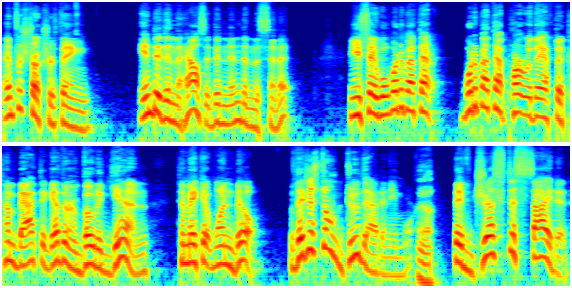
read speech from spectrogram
infrastructure thing ended in the House. It didn't end in the Senate. And you say, well, what about that? What about that part where they have to come back together and vote again to make it one bill? But they just don't do that anymore. Yeah. They've just decided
